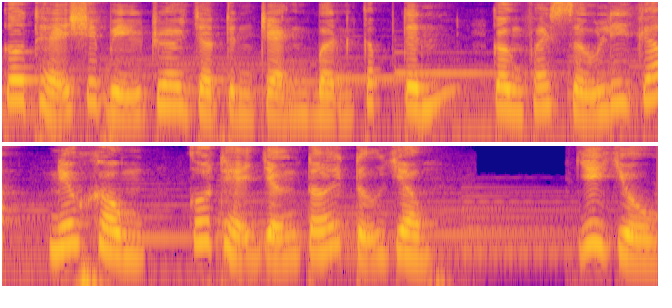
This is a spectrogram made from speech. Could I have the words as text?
cơ thể sẽ bị rơi vào tình trạng bệnh cấp tính, cần phải xử lý gấp, nếu không có thể dẫn tới tử vong. Ví dụ,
